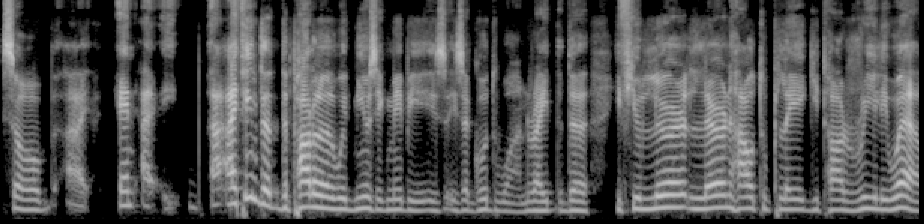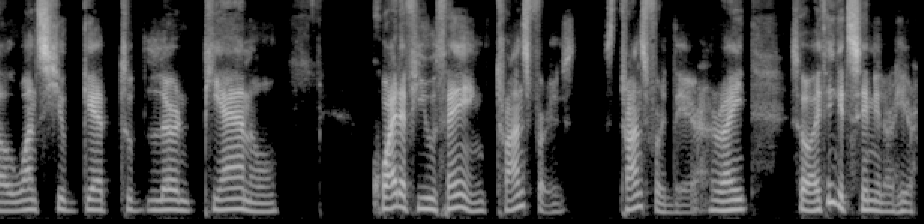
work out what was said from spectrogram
so i and i i think that the parallel with music maybe is is a good one right the if you learn learn how to play guitar really well once you get to learn piano quite a few things transfers transferred there right so i think it's similar here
